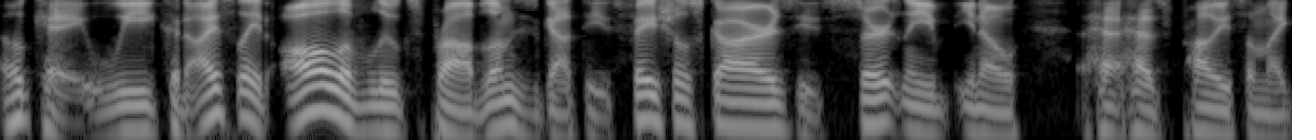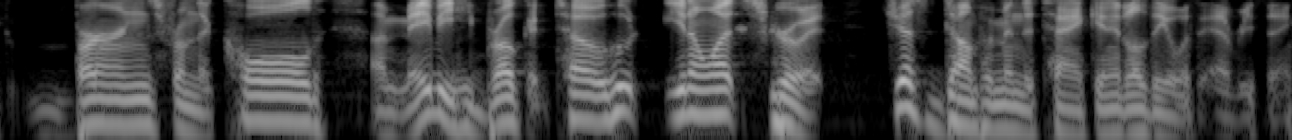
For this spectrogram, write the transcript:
okay, we could isolate all of Luke's problems. He's got these facial scars. He's certainly, you know, ha- has probably some like burns from the cold. Uh, maybe he broke a toe. Who, you know what? Screw it. Just dump him in the tank and it'll deal with everything.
